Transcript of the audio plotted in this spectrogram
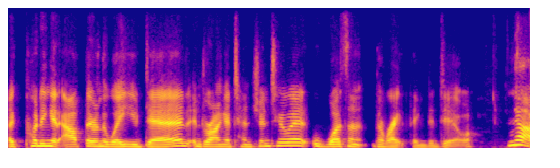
like putting it out there in the way you did and drawing attention to it wasn't the right thing to do. No, Like,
